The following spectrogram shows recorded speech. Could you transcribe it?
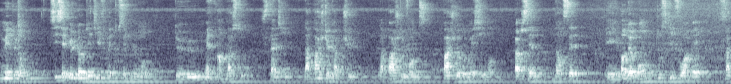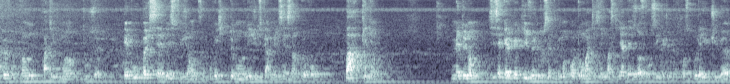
Maintenant, si c'est que l'objectif est tout simplement de mettre en place tout, c'est-à-dire la page de capture, la page de vente, page de remerciement, upsell, downsell et order bomb, tout ce qu'il faut avec, ça peut vous prendre pratiquement 12 heures. Et pour un service du genre, vous pouvez demander jusqu'à 1500 euros par client. Maintenant, si c'est quelqu'un qui veut tout simplement automatiser, parce qu'il y a des offres aussi que je propose pour les youtubeurs,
